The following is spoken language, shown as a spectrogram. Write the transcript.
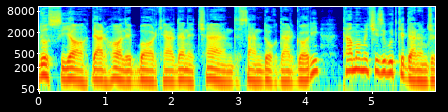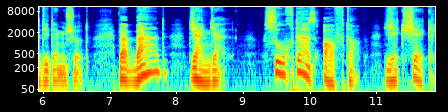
دو سیاه در حال بار کردن چند صندوق در گاری تمام چیزی بود که در آنجا دیده می‌شد و بعد جنگل سوخته از آفتاب یک شکل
